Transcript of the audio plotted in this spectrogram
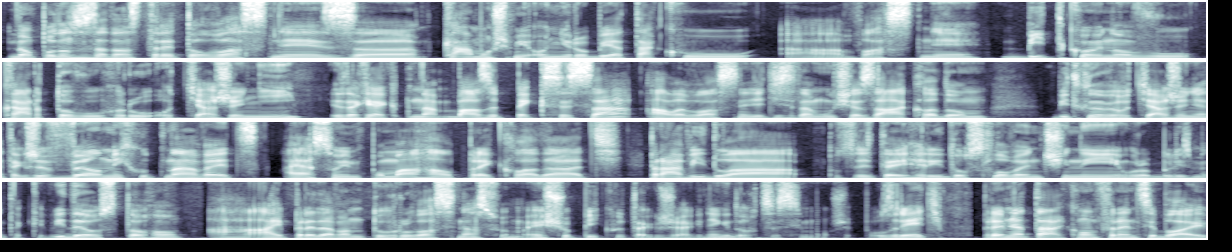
No potom som sa tam stretol vlastne s kamošmi, oni robia takú a vlastne bitcoinovú kartovú hru o ťažení. Je také jak na báze Pexesa, ale vlastne deti sa tam učia základom bitcoinového ťaženia. Takže veľmi chutná vec a ja som im pomáhal prekladať pravidlá v podstate tej hry do slovenčiny, urobili sme také video z toho a aj predávam tú hru vlastne na svojom e-shopiku, takže ak niekto chce si môže pozrieť. Pre mňa tá konferencia bola aj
